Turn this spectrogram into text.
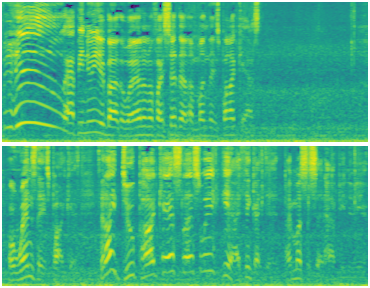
Woo-hoo! Happy New Year, by the way. I don't know if I said that on Monday's podcast or Wednesday's podcast. Did I do podcasts last week? Yeah, I think I did. I must have said Happy New Year.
